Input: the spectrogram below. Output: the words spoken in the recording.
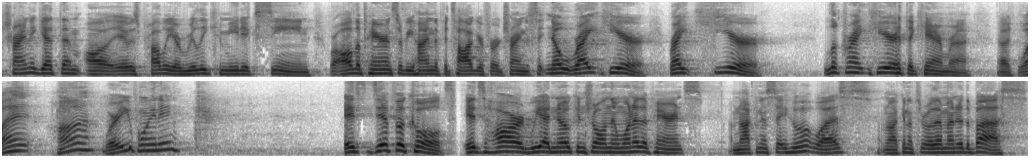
trying to get them all, it was probably a really comedic scene where all the parents are behind the photographer trying to say, No, right here, right here. Look right here at the camera. They're like, What? Huh? Where are you pointing? It's difficult. It's hard. We had no control. And then one of the parents, I'm not going to say who it was, I'm not going to throw them under the bus,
